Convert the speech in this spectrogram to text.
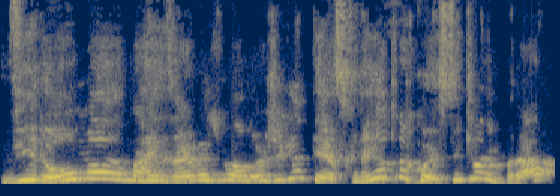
virou uma, uma reserva de valor gigantesca. Né? E outra coisa, tem que lembrar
